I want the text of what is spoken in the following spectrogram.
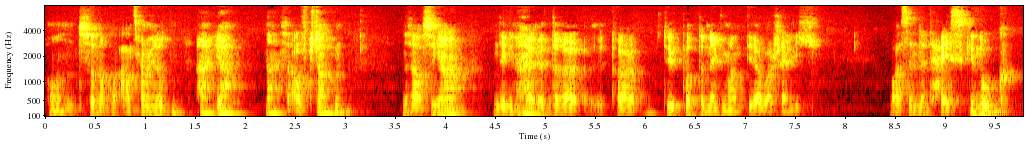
und so nach ein, zwei Minuten, ah ja, na, ist er aufgestanden und ist rausgegangen und irgendein älterer, älterer Typ hat dann gemeint, ja, wahrscheinlich war es ihm nicht heiß genug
